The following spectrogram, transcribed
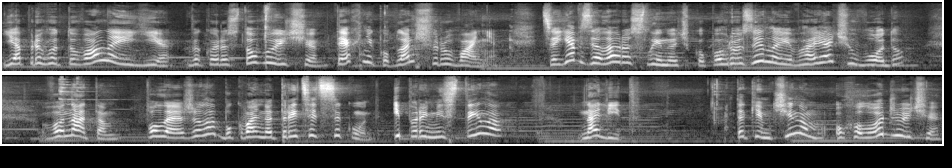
Я приготувала її, використовуючи техніку бланширування. Це я взяла рослиночку, погрузила її в гарячу воду. Вона там полежала буквально 30 секунд і перемістила на лід. Таким чином, охолоджуючи,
